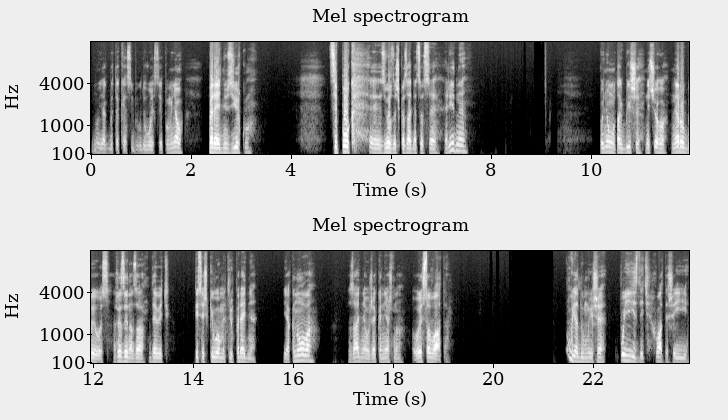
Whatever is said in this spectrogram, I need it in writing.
ну як би таке собі удовольствие. Поміняв передню зірку. Цепок, е, зв'язочка задня це все рідне. По ньому так більше нічого не робилось. Резина за 9 тисяч кілометрів передня як нова. Задня вже, звісно, лисовата. Ну, я думаю, ще поїздить, хватить ще її.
